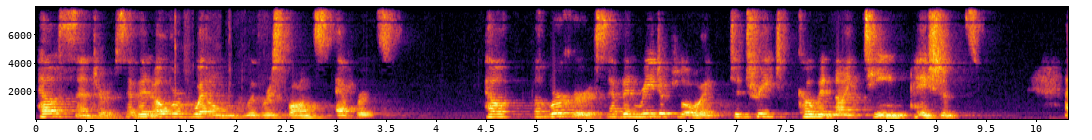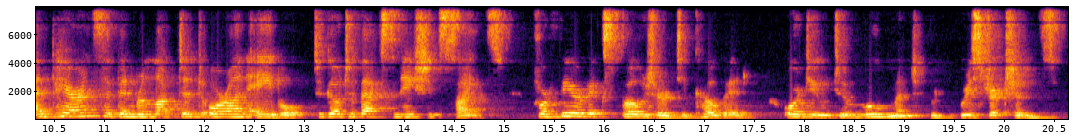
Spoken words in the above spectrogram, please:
Health centers have been overwhelmed with response efforts. Health workers have been redeployed to treat COVID 19 patients. And parents have been reluctant or unable to go to vaccination sites for fear of exposure to COVID or due to movement restrictions.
